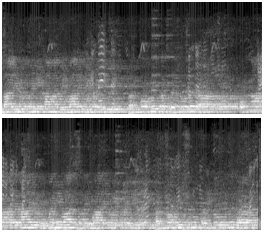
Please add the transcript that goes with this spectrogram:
तत्पुरुषाय विद्महे महादेवाय धीमहि तन्नो रुद्र प्रचोदयात्। नारायणाय विद्महे वासुदेवाय धीमहि तन्नो विष्णु प्रचोदयात्।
